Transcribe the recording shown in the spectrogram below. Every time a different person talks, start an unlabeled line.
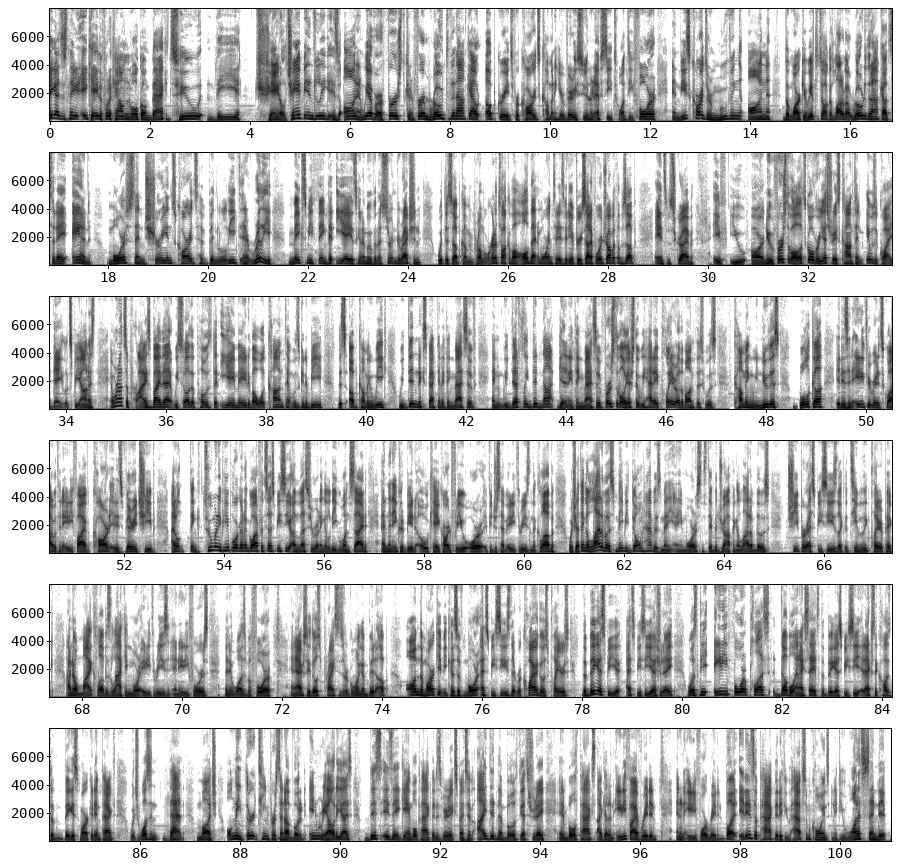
Hey guys, it's Nate, aka The FUT Accountant. Welcome back to the channel. Champions League is on, and we have our first confirmed Road to the Knockout upgrades for cards coming here very soon in FC24. And these cards are moving on the market. We have to talk a lot about Road to the Knockouts today and more Centurions cards have been leaked, and it really makes me think that EA is going to move in a certain direction with this upcoming promo. We're going to talk about all that and more in today's video. If you're excited for it, drop a thumbs up and subscribe if you are new. First of all, let's go over yesterday's content. It was a quiet day, let's be honest, and we're not surprised by that. We saw the post that EA made about what content was going to be this upcoming week. We didn't expect anything massive, and we definitely did not get anything massive. First of all, yesterday we had a player of the month. This was coming. We knew this. Bulka. It is an 83 rated squad with an 85 card. It is very cheap. I don't think too many people are going to go after this SBC unless you're running a League One side, and then it could be an okay card for you, or if you just have 83s in the club, which I think a lot of us maybe don't have as many anymore since they've been dropping a lot of those cheaper SBCs like the Team League player pick. I know my club is lacking more 83s and 84s than it was before, and actually those prices are going a bit up on the market because of more SBCs that require those players. The big SB, SBC yesterday was the 84 plus double, and I say it's the big SBC. It actually caused the biggest market impact, which wasn't that much. Only 13% upvoted. In reality, guys, this is a gamble pack that is very expensive. I did them both yesterday. In both packs, I got an 85 rated and an 84 rated, but it is a pack that if you have some coins and if you want to send it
